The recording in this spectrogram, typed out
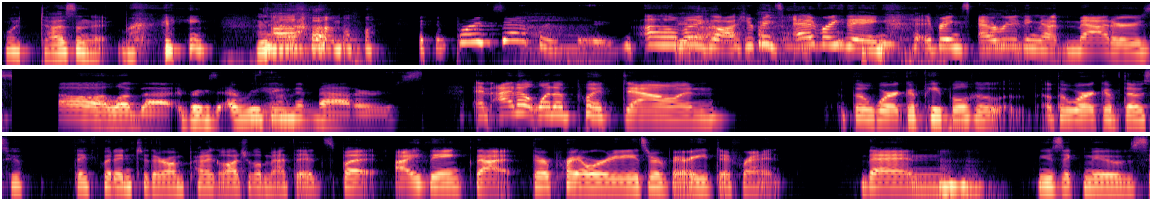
what doesn't it bring? um, it brings everything. Oh my yeah. gosh, it brings everything. It brings everything that matters. Oh, I love that. It brings everything yeah. that matters. And I don't want to put down the work of people who the work of those who they put into their own pedagogical methods, but I think that their priorities are very different than mm-hmm. music moves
